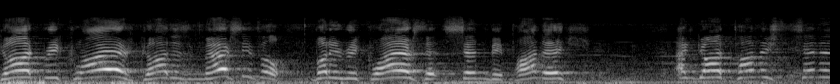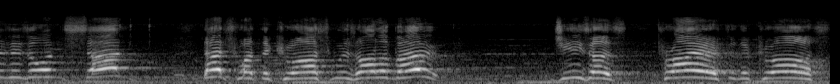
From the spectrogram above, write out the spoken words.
God requires, God is merciful, but He requires that sin be punished. And God punished sin in His own Son. That's what the cross was all about. Jesus, prior to the cross,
